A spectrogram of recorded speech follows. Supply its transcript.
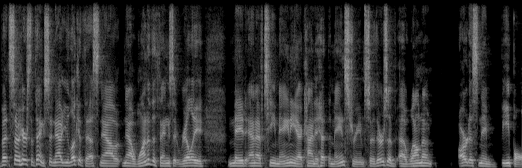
but so here's the thing. So now you look at this. Now, now one of the things that really made NFT mania kind of hit the mainstream. So there's a, a well-known artist named Beeple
